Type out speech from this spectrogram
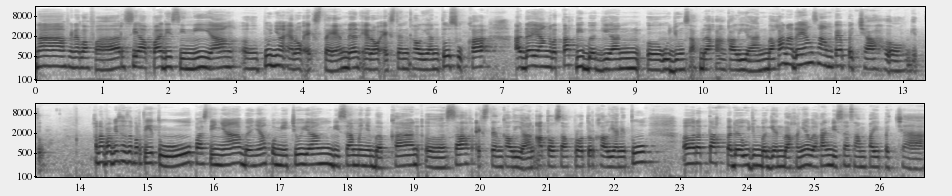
Nah, Finet Lover, siapa di sini yang uh, punya arrow extend dan arrow extend kalian tuh suka ada yang retak di bagian uh, ujung sak belakang kalian, bahkan ada yang sampai pecah loh gitu. Kenapa bisa seperti itu? Pastinya banyak pemicu yang bisa menyebabkan uh, shaft extend kalian atau shaft protur kalian itu uh, retak pada ujung bagian belakangnya bahkan bisa sampai pecah.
